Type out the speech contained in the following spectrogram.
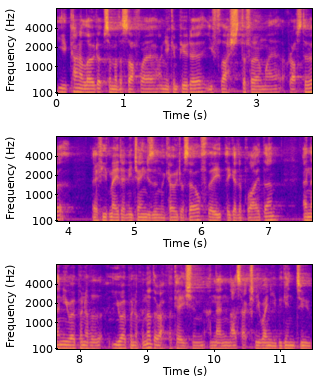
you kind of load up some of the software on your computer, you flash the firmware across to it. If you've made any changes in the code yourself, they, they get applied then and then you open up you open up another application, and then that's actually when you begin to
